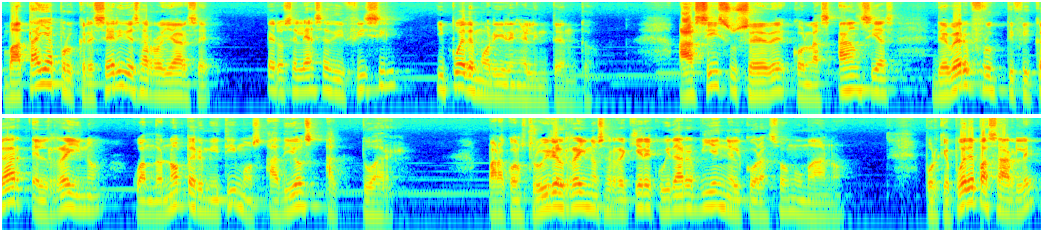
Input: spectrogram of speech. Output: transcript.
batalla por crecer y desarrollarse, pero se le hace difícil y puede morir en el intento. Así sucede con las ansias de ver fructificar el reino cuando no permitimos a Dios actuar. Para construir el reino se requiere cuidar bien el corazón humano, porque puede pasarle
